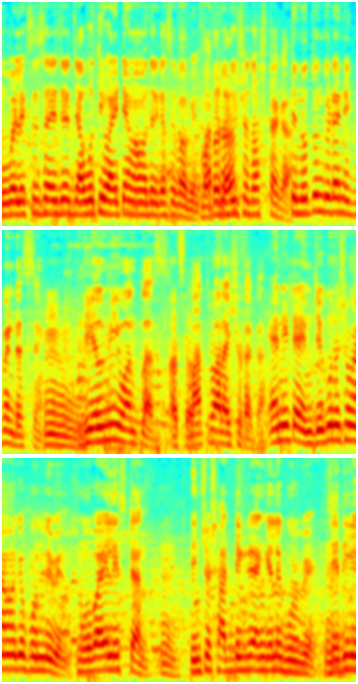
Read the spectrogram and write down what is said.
মোবাইল এক্সারসাইজের যাবতীয় আইটেম আমাদের কাছে পাবেন। মাত্র? দুইশো দশ টাকা। নতুন দুটা নিক ব্যান্ড আছে। রিয়েলমি ওয়ান প্লাস আচ্ছা। মাত্র আড়াইশো টাকা। এনি টাইম যে কোনো সময় আমাকে ফোন দিবেন। Mobile stand. তিনশো ষাট ডিগ্রি অ্যাঙ্গেলে ঘুরবে। যেদিকে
